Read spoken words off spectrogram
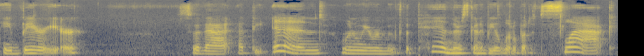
a barrier so that at the end, when we remove the pin, there's going to be a little bit of slack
